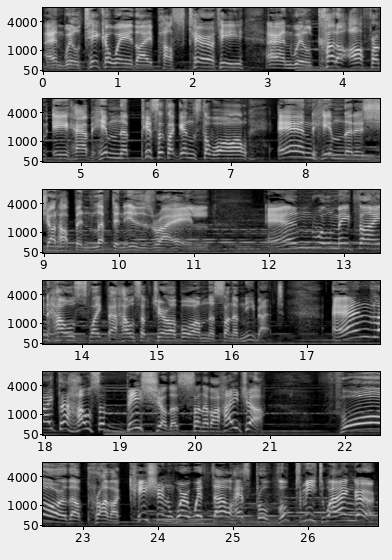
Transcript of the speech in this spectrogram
and will take away thy posterity, and will cut off from Ahab him that pisseth against the wall, and him that is shut up and left in Israel. And will make thine house like the house of Jeroboam the son of Nebat, and like the house of Baasha the son of Ahijah. For the provocation wherewith thou hast provoked me to anger,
